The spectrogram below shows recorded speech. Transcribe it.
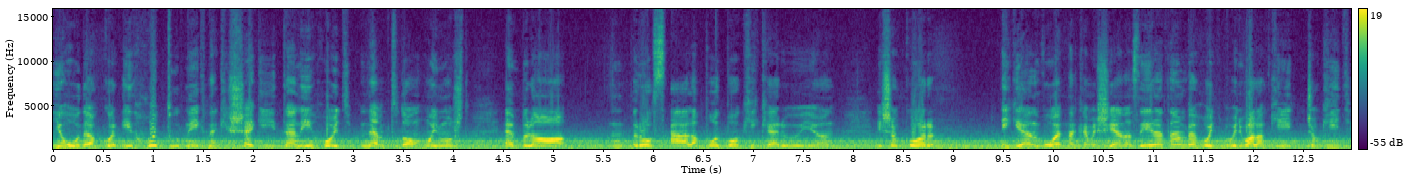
jó, de akkor én hogy tudnék neki segíteni, hogy nem tudom, hogy most ebből a rossz állapotból kikerüljön. És akkor igen, volt nekem is ilyen az életemben, hogy, hogy valaki csak így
